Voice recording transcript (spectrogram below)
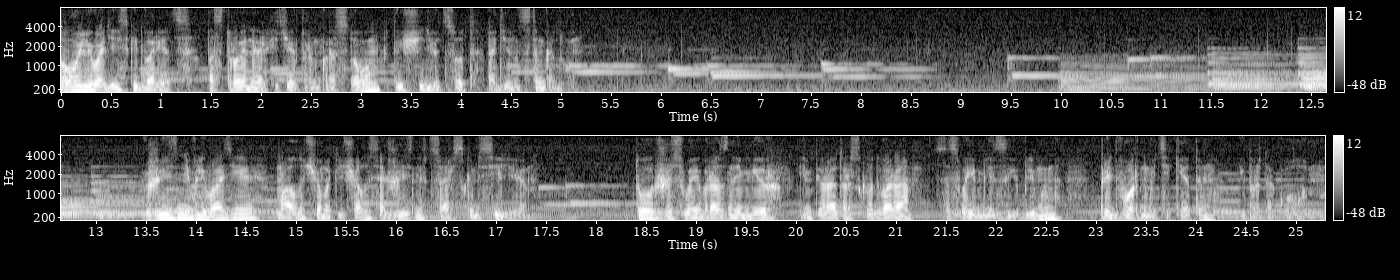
Новый Ливадийский дворец, построенный архитектором Крастовым в 1911 году. Жизнь в Ливадии мало чем отличалась от жизни в царском селе. Тот же своеобразный мир императорского двора со своим незыблемым придворным этикетом и протоколом.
